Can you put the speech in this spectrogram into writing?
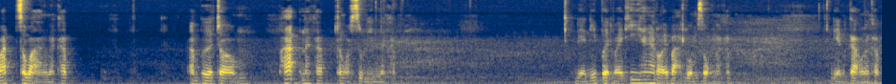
วัดสว่างนะครับอำเภอจอมพระนะครับ จังหวัดสุรินทร์นะครับ เหรียญนี้เปิดไว้ที่ 500 บาทรวมส่งนะครับ เหรียญเก่านะครับ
